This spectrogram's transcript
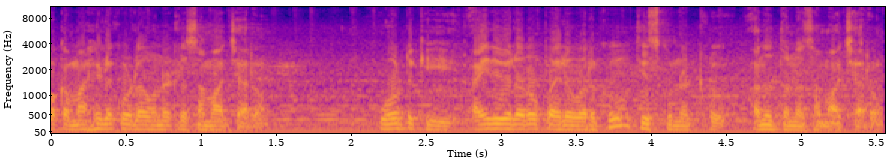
ఒక మహిళ కూడా ఉన్నట్లు సమాచారం. ఓటుకి ఐదు వేల రూపాయల వరకు తీసుకున్నట్లు అందుతున్న సమాచారం.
